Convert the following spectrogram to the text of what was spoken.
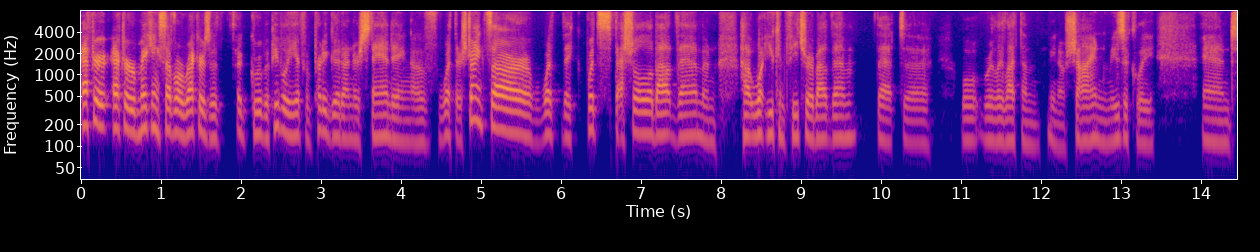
after after making several records with a group of people you have a pretty good understanding of what their strengths are what they what's special about them and how what you can feature about them that uh, will really let them you know shine musically. And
